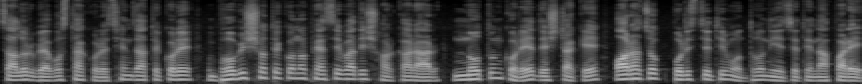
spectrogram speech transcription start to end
চালুর ব্যবস্থা করেছেন যাতে করে ভবিষ্যতে কোনো ফ্যাসিবাদী সরকার আর নতুন করে দেশটাকে অরাজক পরিস্থিতির মধ্যে নিয়ে যেতে না পারে।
